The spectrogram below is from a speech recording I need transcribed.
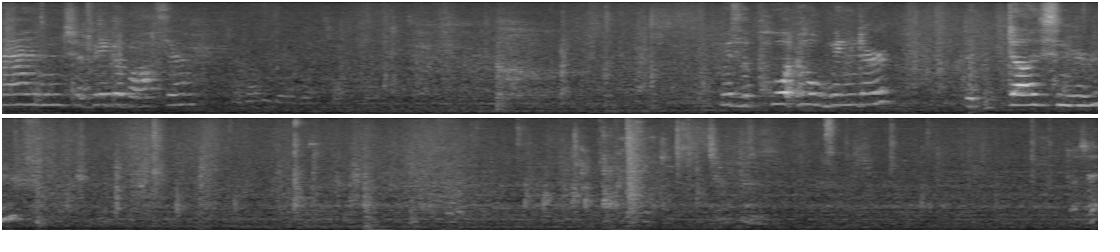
and a bigger bathroom. With the porthole window that does move. Does it?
